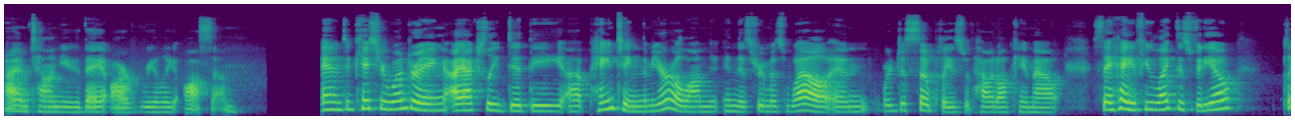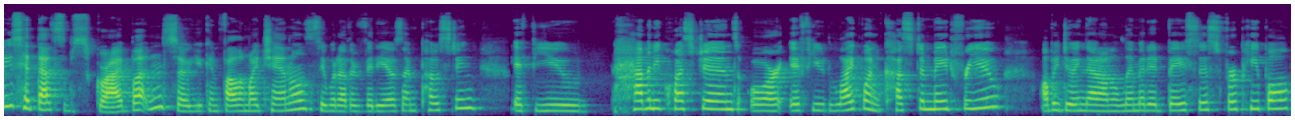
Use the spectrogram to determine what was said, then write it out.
I am telling you, they are really awesome. And in case you're wondering, I actually did the uh, painting, the mural on in this room as well, and we're just so pleased with how it all came out. Say, hey, if you like this video, please hit that subscribe button so you can follow my channel, see what other videos I'm posting. If you have any questions or if you'd like one custom made for you, I'll be doing that on a limited basis for people.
